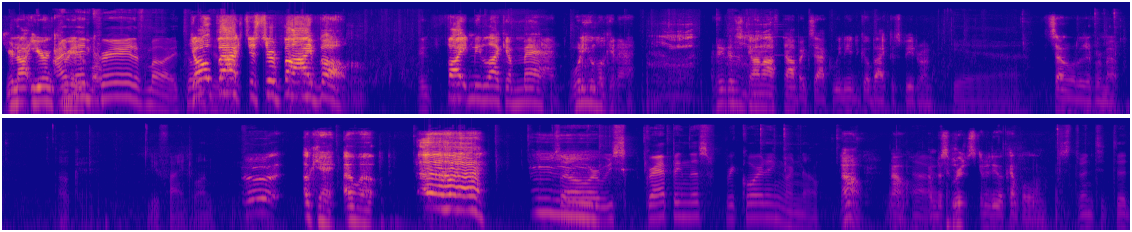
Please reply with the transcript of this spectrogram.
You're not. You're in creative I'm in mode. creative mode. Go you. back to survival and fight me like a man. What are you looking at? I think this has gone off topic, Zach. We need to go back to speedrun. Yeah. Let's download a different map. Okay. You find one. Uh, okay, I will. Uh, So, are we scrapping this recording or no? no, no. Oh. I'm just. We're just gonna do a couple of them. Just went to the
